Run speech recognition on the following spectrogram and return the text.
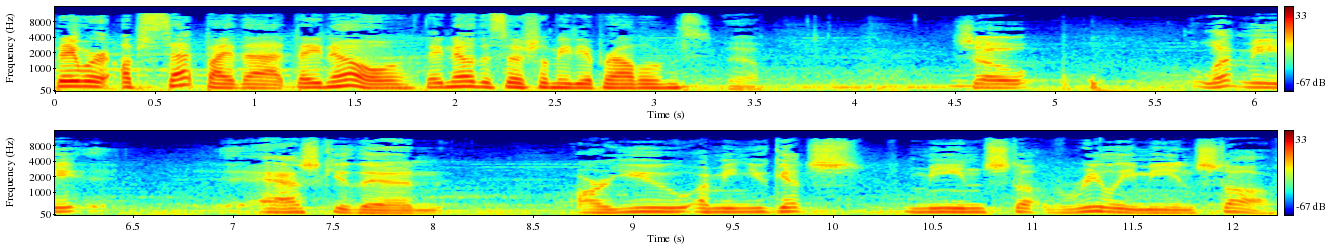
They were upset by that. They know. They know the social media problems. Yeah. So let me ask you then are you, I mean, you get mean stuff, really mean stuff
